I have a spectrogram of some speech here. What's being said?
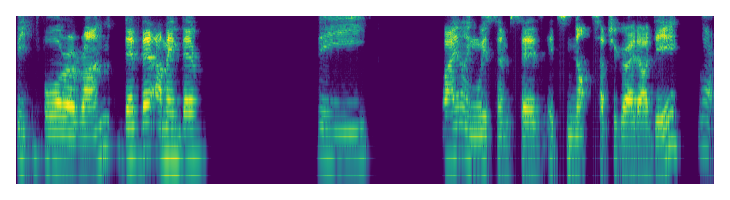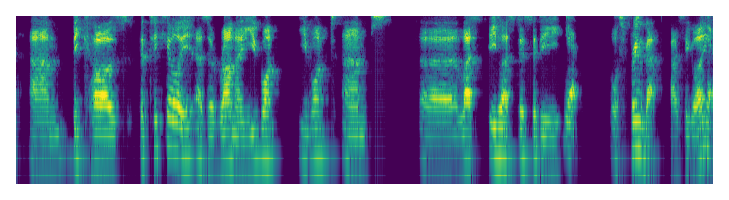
before a run. They're, they're, I mean, they're, the whaling wisdom says it's not such a great idea Yeah, um, because particularly as a runner, you want you want um, uh, elas- elasticity Yeah. or spring back basically. Yeah.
